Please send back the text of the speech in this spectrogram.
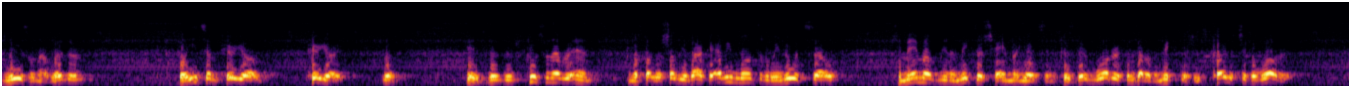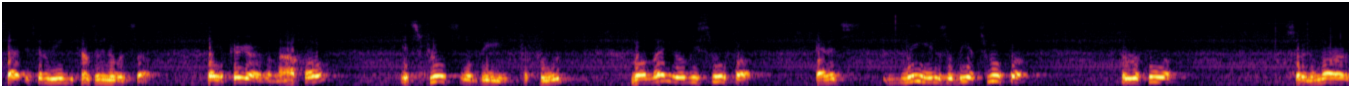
leaves will not wither. Yitzam Period, period, the, the, the fruits will never end. Every month it'll renew itself. Because their water comes out of the mikdash. It's Kaddish water. So it's going to be constantly renew itself by a period of the machol, its fruits will be for food, Volei will be srufa, and its leaves will be a trufa, a refuah. So the Gemara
